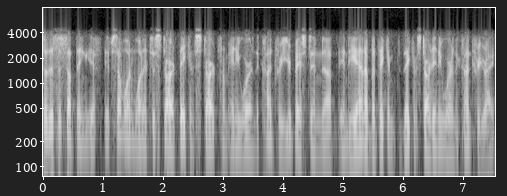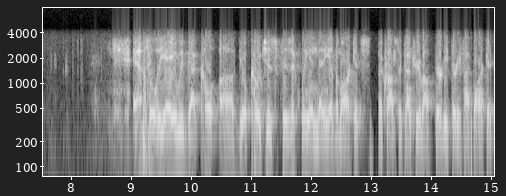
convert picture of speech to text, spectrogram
so this is something if if someone wanted to start, they can start from anywhere in the country. You're based in uh, Indiana, but they can they can start anywhere in the country, right? Absolutely. A, we've got co- uh, you know coaches physically in many of the markets across the country, about 30, 35 markets.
